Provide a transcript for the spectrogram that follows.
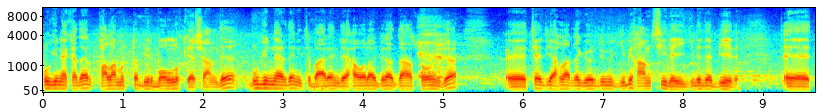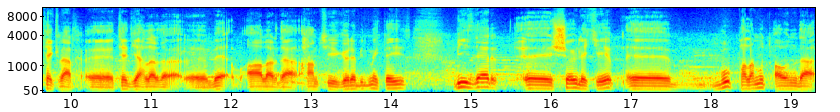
bugüne kadar palamutta bir bolluk yaşandı. Bugünlerden itibaren de havalar biraz daha soğunca e, tezgahlarda gördüğümüz gibi hamsi ile ilgili de bir e, tekrar e, tezgahlarda e, ve ağlarda hamsiyi görebilmekteyiz. Bizler e, şöyle ki e, bu palamut avında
